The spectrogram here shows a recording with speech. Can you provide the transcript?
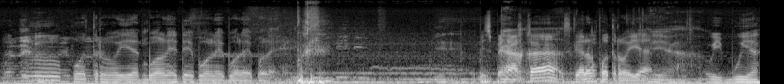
Aduh Potroyan Boleh deh boleh boleh boleh. Habis PHK sekarang Potroyan. Iya, wibu ya.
